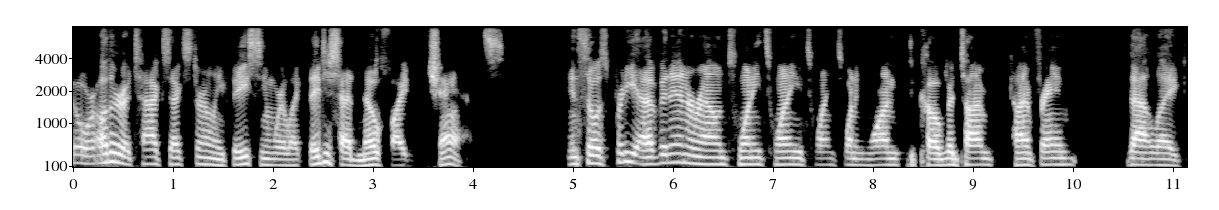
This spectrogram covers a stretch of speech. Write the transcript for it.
or other attacks externally facing where like they just had no fighting chance. And so it's pretty evident around 2020, 2021, the COVID time time frame that like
